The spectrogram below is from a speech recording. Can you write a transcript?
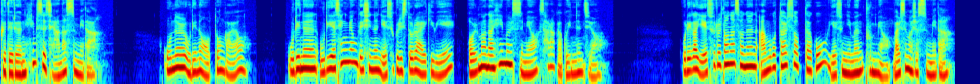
그들은 힘쓰지 않았습니다. 오늘 우리는 어떤가요? 우리는 우리의 생명 되시는 예수 그리스도를 알기 위해 얼마나 힘을 쓰며 살아가고 있는지요. 우리가 예수를 떠나서는 아무것도 할 수 없다고 예수님은 분명 말씀하셨습니다.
